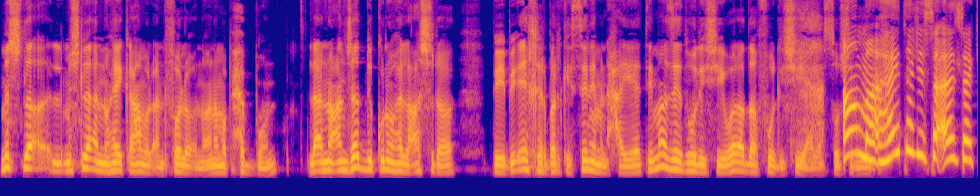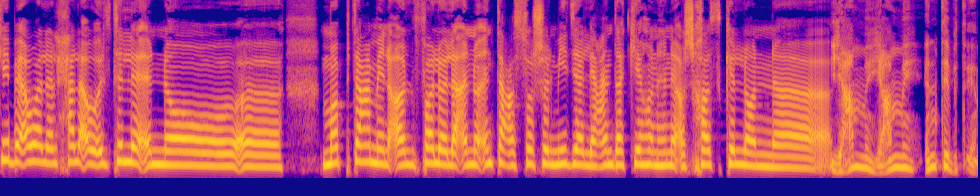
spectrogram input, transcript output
مش لا مش لأنه هيك أعمل unfollow إنه أنا ما بحبهم لأنه عن جد بيكونوا هالعشرة ب- بآخر بركي سنة من حياتي ما زادوا لي شيء ولا ضافوا لي شيء على ال social آه ميديا. ما هيدا اللي سألتك إياه بأول الحلقة وقلت لي إنه آه ما بتعمل unfollow لأنه أنت على ال social media اللي عندك إياهم هن أشخاص كلهم آه. يا عمي يا عمي أنت بت...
